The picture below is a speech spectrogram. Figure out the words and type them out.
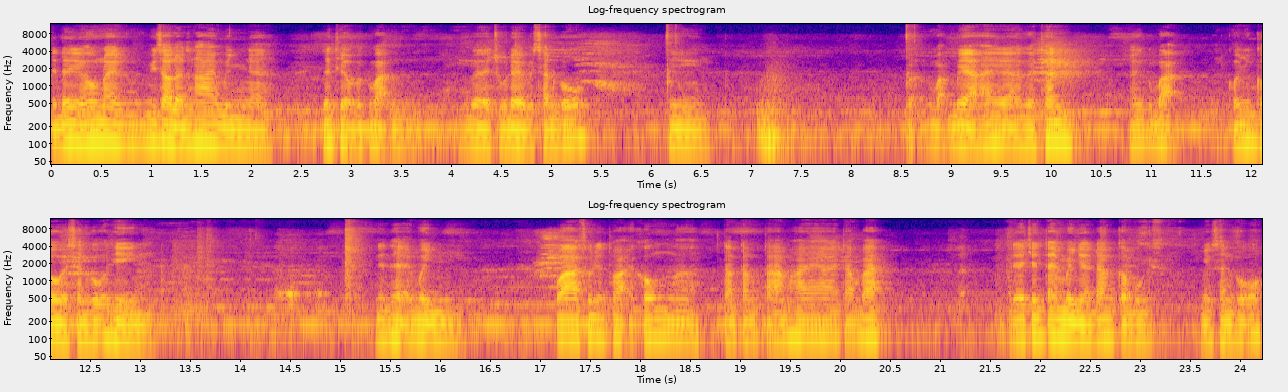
Ở đây hôm nay video lần thứ hai mình uh, giới thiệu với các bạn về chủ đề về sàn gỗ. Thì các bạn bè hay là người thân hay các bạn có nhu cầu về sàn gỗ thì liên hệ mình qua số điện thoại 0888 2283 ờ, đây trên tay mình là đang cầm một miếng sàn gỗ.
